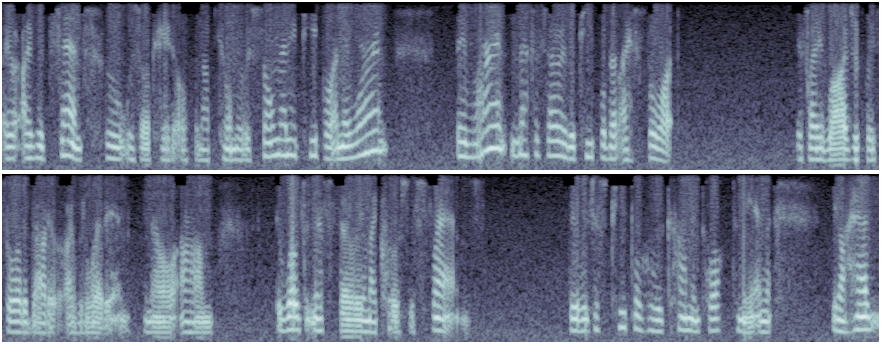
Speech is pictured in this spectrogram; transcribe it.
I, I would sense who it was okay to open up to, and there were so many people, and they weren't, they weren't necessarily the people that I thought, if I logically thought about it, I would let in. You know, um, it wasn't necessarily my closest friends. They were just people who would come and talk to me, and you know, had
